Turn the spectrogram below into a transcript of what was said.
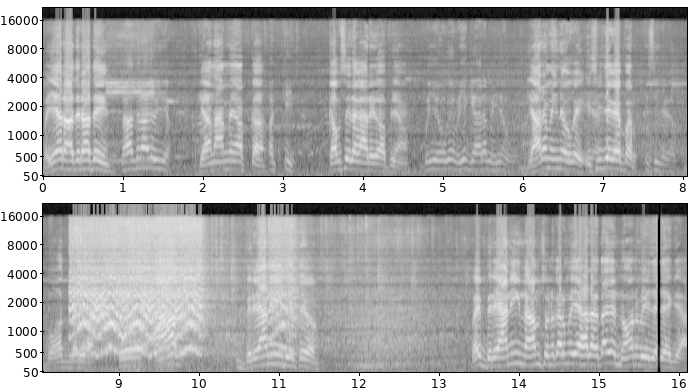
भैया राधे राधे। राधे राधे भैया। क्या नाम है आपका? अक्की। कब से लगा रहे हो आप यहाँ? मुझे हो गए भैया ग्यारह महीने हो गए। ग्यारह महीने हो गए इसी जगह पर? इसी जगह पर। बहुत बढ़िया। तो आप बिरयानी ही देते हो? भाई बिरयानी नाम सुनकर मुझे यह लगता है नॉन वेज है क्या?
